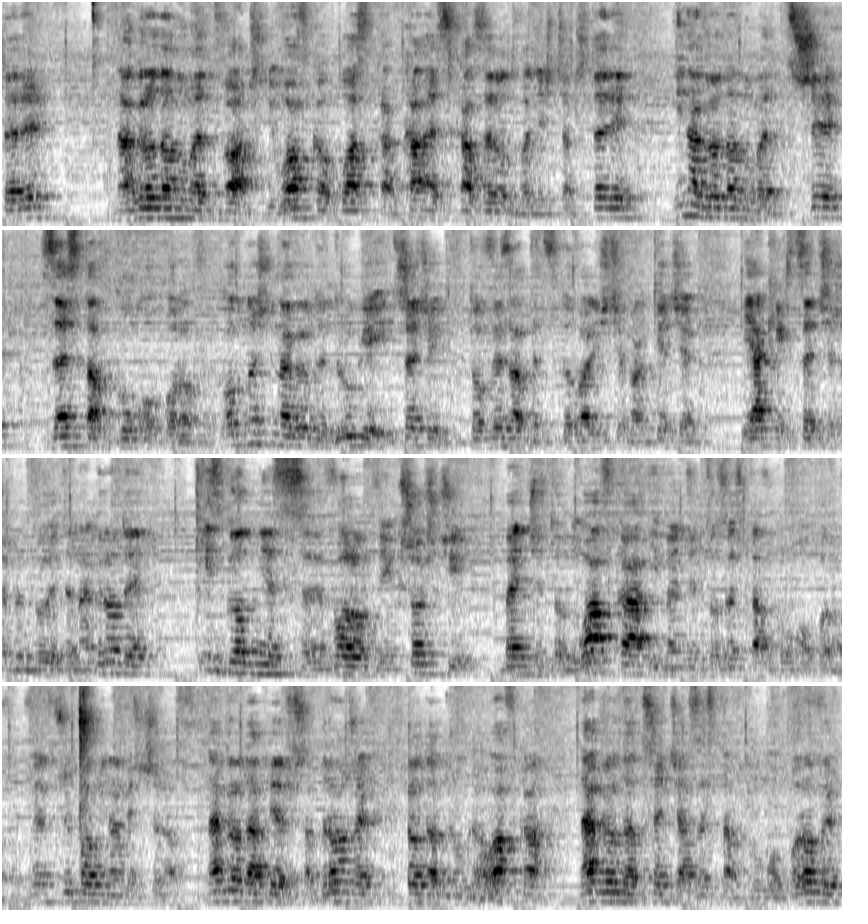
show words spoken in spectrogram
004. Nagroda numer 2, czyli ławka płaska KSH 024 i nagroda numer 3, zestaw gum oporowych. Odnośnie nagrody drugiej i trzeciej, to Wy zadecydowaliście w ankiecie, jakie chcecie, żeby były te nagrody i zgodnie z wolą większości będzie to ławka i będzie to zestaw gum oporowych. Przypominam jeszcze raz. Nagroda pierwsza drążek, nagroda druga ławka, nagroda trzecia zestaw gum oporowych.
